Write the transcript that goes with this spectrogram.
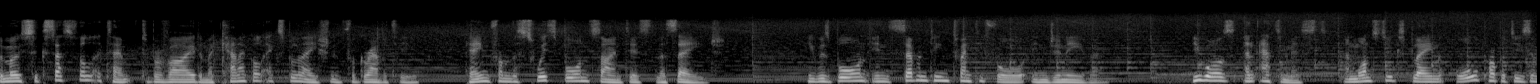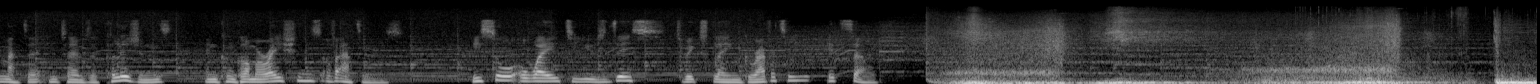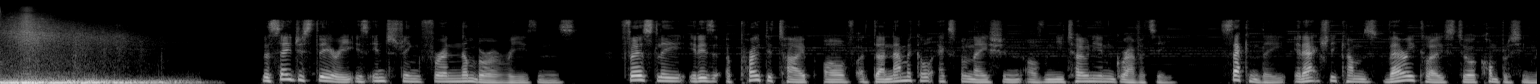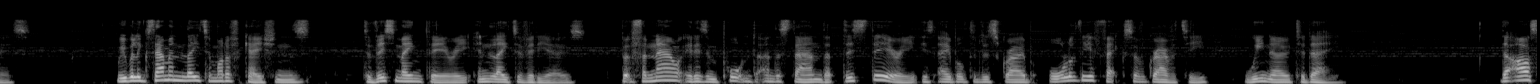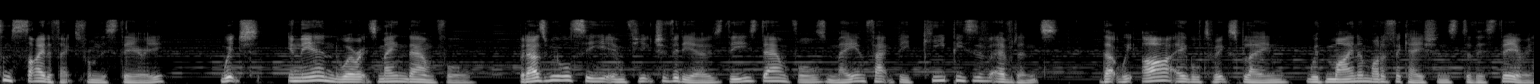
The most successful attempt to provide a mechanical explanation for gravity came from the Swiss-born scientist Le Sage. He was born in 1724 in Geneva. He was an atomist and wanted to explain all properties of matter in terms of collisions and conglomerations of atoms. He saw a way to use this to explain gravity itself. Le Sage's theory is interesting for a number of reasons. Firstly, it is a prototype of a dynamical explanation of Newtonian gravity. Secondly, it actually comes very close to accomplishing this. We will examine later modifications to this main theory in later videos, but for now it is important to understand that this theory is able to describe all of the effects of gravity we know today. There are some side effects from this theory, which in the end were its main downfall, but as we will see in future videos these downfalls may in fact be key pieces of evidence that we are able to explain with minor modifications to this theory.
